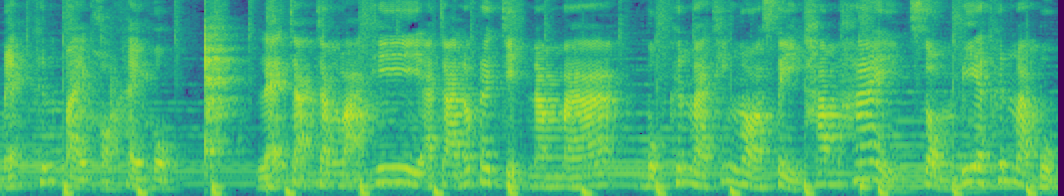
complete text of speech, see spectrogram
เม็ดขึ้นไปขอไข่หกและจากจังหวะที่อาจารย์นพกระจิตนำม้าบุกขึ้นมาที่งอ4ทำให้ส่งเบี้ยขึ้นมาบุก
